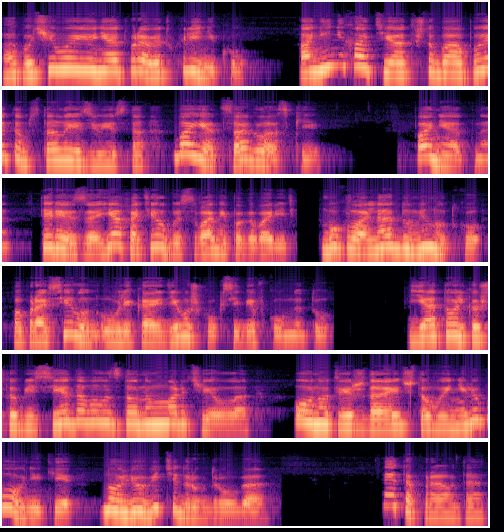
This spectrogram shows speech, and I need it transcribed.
А почему ее не отправят в клинику? Они не хотят, чтобы об этом стало известно, боятся огласки. Понятно. Тереза, я хотел бы с вами поговорить. «Буквально одну минутку», — попросил он, увлекая девушку к себе в комнату. «Я только что беседовал с Доном Марчелло. Он утверждает, что вы не любовники, но любите друг друга». «Это правда»,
